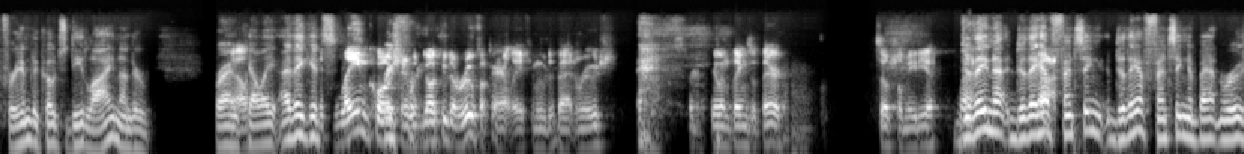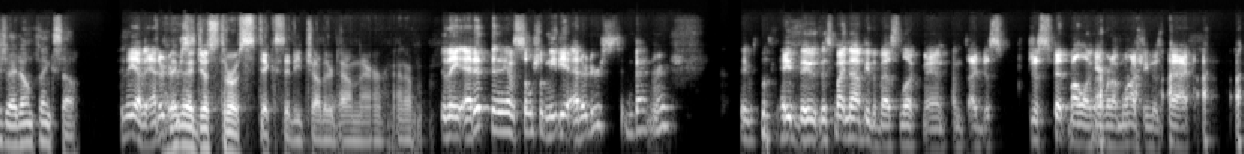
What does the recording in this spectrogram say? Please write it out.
for him to coach D line under Brian Well, Kelly? I think Its it's lane quotient refer- would go through the roof apparently if you moved to Baton Rouge. Doing things with their social media. do they not do they have God. fencing? Do they have fencing in Baton Rouge? I don't think so. Do they have I think editors? they just throw sticks at each other down there. I don't. Do they edit? Do they have social media editors in Baton Rouge? They, hey, they, this might not be the best look, man. I'm, I'm just just spitballing here when I'm watching this back.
